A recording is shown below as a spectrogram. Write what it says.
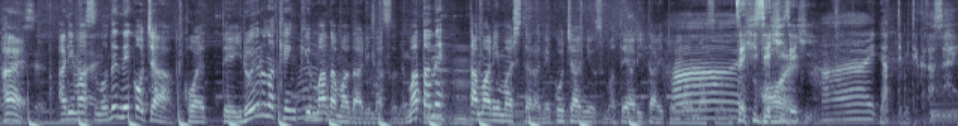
はいありますので、猫ちゃんこうやっていろいろな研究まだまだありますのでまたね、たまりましたら猫ちゃんニュースまたやりたいと思いますのはい。でぜひぜひぜひはい。やってみてください。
